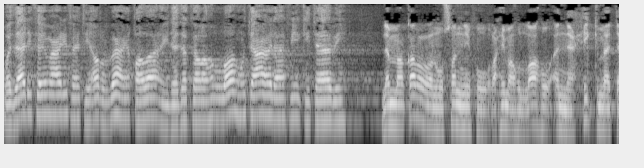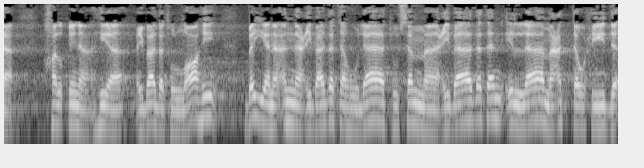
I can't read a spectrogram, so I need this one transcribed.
وذلك بمعرفة أربع قواعد ذكرها الله تعالى في كتابه. لما قرر المصنف رحمه الله أن حكمة خلقنا هي عبادة الله بين أن عبادته لا تسمى عبادة إلا مع التوحيد.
